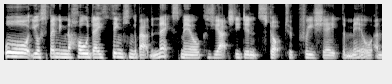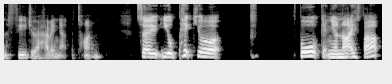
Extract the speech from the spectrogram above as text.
or you're spending the whole day thinking about the next meal because you actually didn't stop to appreciate the meal and the food you're having at the time. So you'll pick your fork and your knife up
